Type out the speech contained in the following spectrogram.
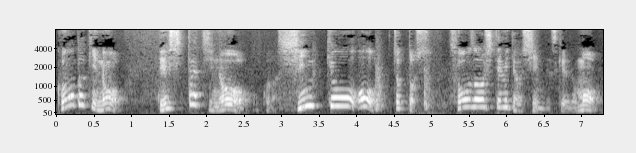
この時の弟子たちのこの心境をちょっと想像してみてほしいんですけれども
